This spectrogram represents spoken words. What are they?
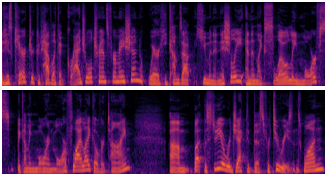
that his character could have like a gradual transformation where he comes out human initially and then like slowly morphs, becoming more and more fly like over time. Um, but the studio rejected this for two reasons. One,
